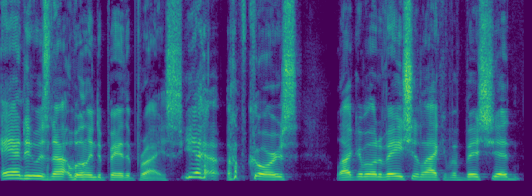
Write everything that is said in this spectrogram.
and who is not willing to pay the price. Yeah, of course. Lack of motivation, lack of ambition.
